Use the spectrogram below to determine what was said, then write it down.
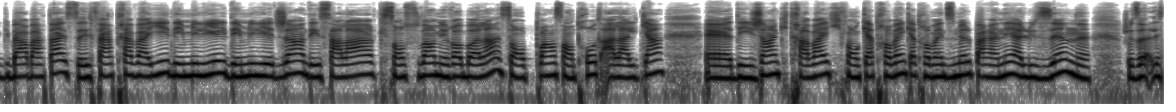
Guibert Barthès, c'est faire travailler des milliers et des milliers de gens à des salaires qui sont souvent mirobolants. Si on pense, entre autres, à l'Alcan, euh, des gens qui travaillent, qui font 80, 90 000 par année à l'usine. Je veux dire,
